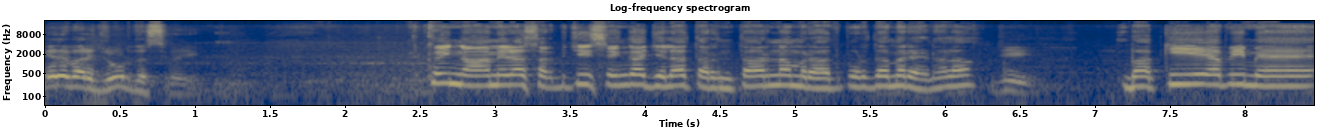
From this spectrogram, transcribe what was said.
ਇਹਦੇ ਬਾਰੇ ਜਰੂਰ ਦੱਸਿਓ ਜੀ। ਕੋਈ ਨਾਮ ਮੇਰਾ ਸਰਬਜੀਤ ਸਿੰਘ ਆ ਜ਼ਿਲ੍ਹਾ ਤਰਨਤਾਰਨ ਮੁਰਾਦਪੁਰ ਦਾ ਮੈਂ ਰਹਿਣ ਵਾਲਾ। ਜੀ। ਬਾਕੀ ਇਹ ਆ ਵੀ ਮੈਂ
